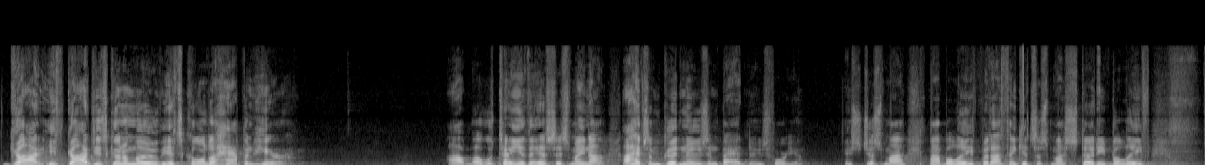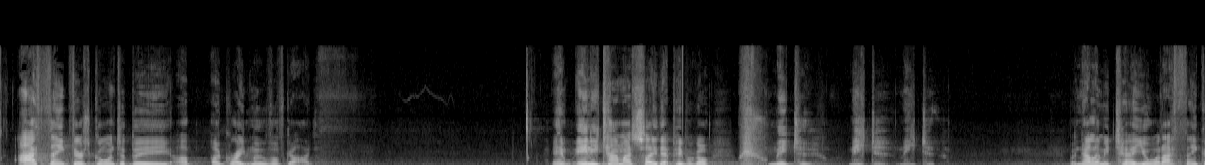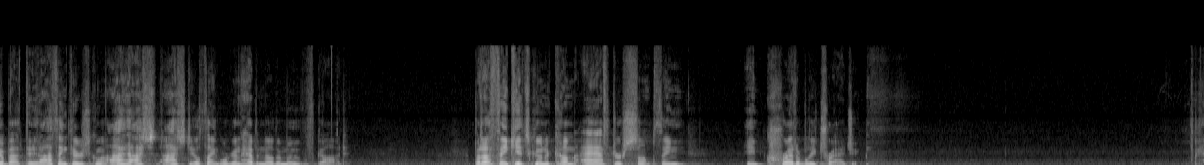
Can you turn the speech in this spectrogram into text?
God, if God is going to move, it's going to happen here. I, I will tell you this this may not, I have some good news and bad news for you. It's just my, my belief, but I think it's a, my studied belief. I think there's going to be a, a great move of God. And anytime I say that, people go, me too, me too, me too. But now let me tell you what I think about that. I think there's going, I, I, I still think we're going to have another move of God. But I think it's going to come after something incredibly tragic.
